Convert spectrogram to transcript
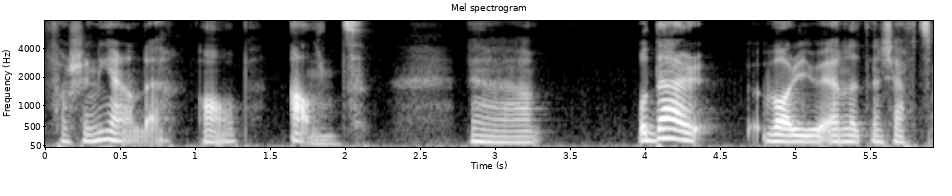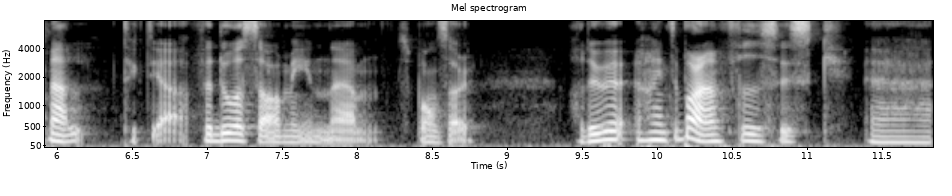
fascinerande av allt. Eh, och där var det ju en liten käftsmäll tyckte jag. För då sa min eh, sponsor, ja, du har inte bara en fysisk eh,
